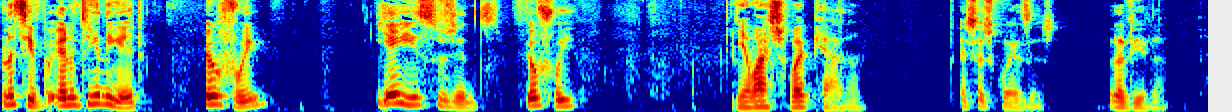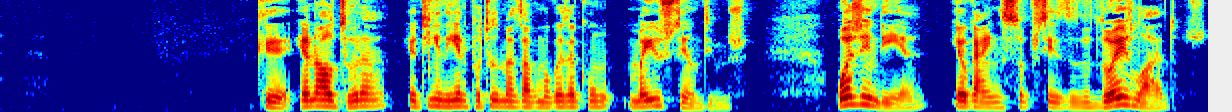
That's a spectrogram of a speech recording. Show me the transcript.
mas tipo, eu não tinha dinheiro. Eu fui. E é isso, gente. Eu fui. Eu acho bem piada. Estas coisas da vida que eu na altura eu tinha dinheiro para tudo mais alguma coisa com meios cêntimos. Hoje em dia eu ganho se eu preciso de dois lados.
